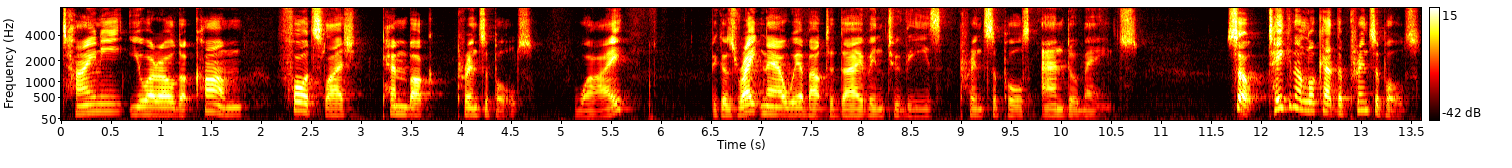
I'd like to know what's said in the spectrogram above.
tinyurl.com forward slash PMBOK principles. Why? Because right now we're about to dive into these principles and domains. So taking a look at the principles,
